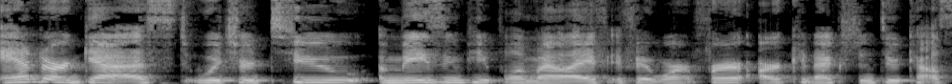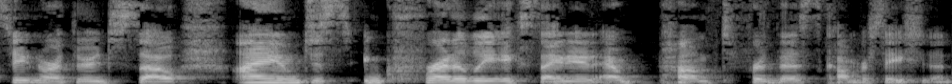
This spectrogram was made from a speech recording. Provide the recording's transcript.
and our guest, which are two amazing people in my life, if it weren't for our connection through Cal State Northridge. So I am just incredibly excited and pumped for this conversation.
